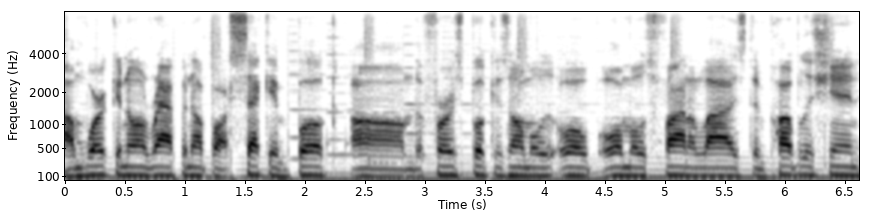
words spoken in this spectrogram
I'm working on wrapping up our second book. Um, the first book is almost all, almost finalized and publishing.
